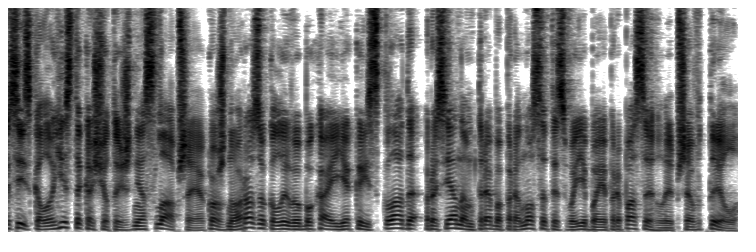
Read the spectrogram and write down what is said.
Російська логістика щотижня слабшає. Кожного разу, коли вибухає якийсь склад, росіянам треба переносити свої боєприпаси глибше в тил.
